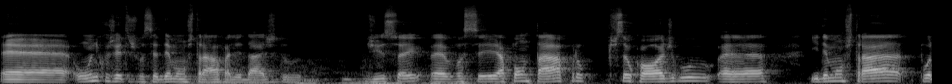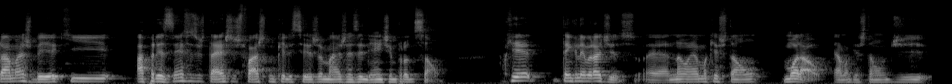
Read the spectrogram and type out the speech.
é, o único jeito de você demonstrar a validade do, disso é, é você apontar para o seu código é, e demonstrar por A mais B que a presença de testes faz com que ele seja mais resiliente em produção. Porque tem que lembrar disso, é, não é uma questão moral, é uma questão de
